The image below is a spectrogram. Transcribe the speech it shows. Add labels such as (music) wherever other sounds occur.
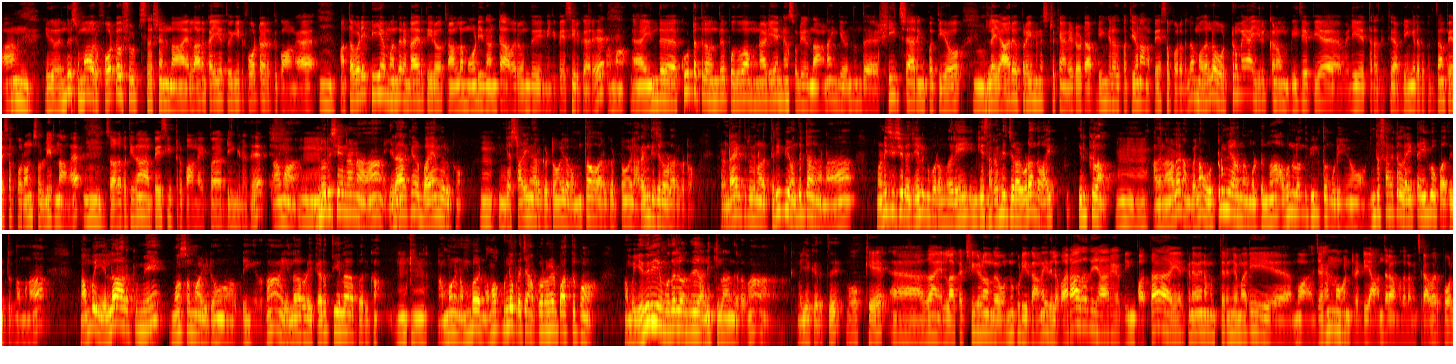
இது வந்து சும்மா ஒரு போட்டோ ஷூட் செஷன் தான். எல்லாரும் கையை தூக்கிட்டு போட்டோ எடுத்துக்குவாங்க. மற்றபடி பிஎம் வந்து ரெண்டாயிரத்தி இருபத்தி நாலுல மோடி தான்ட்டு அவர் வந்து இன்னைக்கு பேசியிருக்காரு. இந்த கூட்டத்துல வந்து பொதுவா முன்னாடியே என்ன சொல்லியிருந்தாங்கன்னா இங்க வந்து இந்த ஷீட் ஷேரிங் பத்தியோ இல்ல யாரு பிரைம் மினிஸ்டர் கேண்டிடேட் அப்படிங்கறத பத்தியோ நாங்க பேச போறது இல்ல முதல்ல ஒற்றுமையா இருக்கணும் பிஜேபியை வெளியேற்றுறதுக்கு அப்படிங்கறத பத்தி தான் பேச போறோம்னு சொல்லியிருந்தாங்க. ஸோ அதை பத்தி தான் பேசிட்டு இருப்பாங்க இப்ப அப்படிங்கிறது. ஆமா. இன்னொரு விஷயம் என்னன்னா எல்லாருக்கும் ஒரு பயம் இருக்கும். இங்க ஸ்டாலினா இருக்கட்டும் இல்ல மம்தாவா இருக்கட்டும் இல்ல அரவிந்த் கெஜ்ரிவாலா இருக்கட்டும். ரெண்டாயிரத்தி இருபத்தி நாலு திருப்பி வந்துட்டாங்கன்னா சிஷியோட ஜெயிலுக்கு போற மாதிரி இன்கேஸ் அரவிந்த் கெஜ்ரிவால் கூட அந்த வாய்ப்பு இருக்கலாம். அதனால நம்ம எல்லாம் ஒற்றுமையா இருந்தா மட்டும்தான் அவங்கள வந்து வீழ்த்த முடியும். இந்த சமயத்துல லைட்டா ஈகோ பார்த்துக்கிட்டு இருந்தோம்னா நம்ம எல்லாருக்குமே மோசமாயிடும் அப்படிங்கிறது தான் எல்லாருடைய கருத்தியலா இப்ப இருக்கான். நம்ம நம்ம நமக்குள்ள பிரச்சனை அப்புறமே பார்த்துப்போம். நம்ம எதிரியை முதல்ல வந்து அழிக்கலாங்கிறதான் மைய கருத்து ஓகே. அஹ் அதான் எல்லா கட்சிகளும் அங்கே ஒன்று கூடியிருக்காங்க. இதில் வராதது யாரு அப்படின்னு பார்த்தா ஏற்கனவே நமக்கு தெரிஞ்ச மாதிரி ஜெகன்மோகன் ரெட்டி ஆந்திரா முதலமைச்சர் அவர் போல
